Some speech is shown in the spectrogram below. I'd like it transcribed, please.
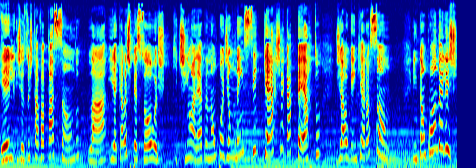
ele, Jesus estava passando lá e aquelas pessoas que tinham a lepra não podiam nem sequer chegar perto de alguém que era são. Então, quando eles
